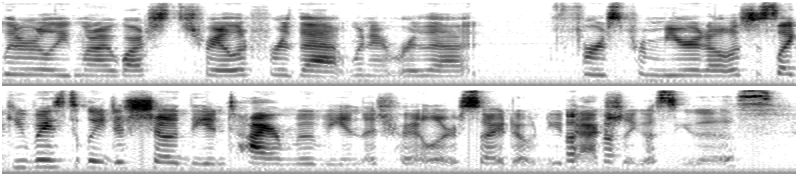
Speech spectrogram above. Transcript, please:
literally when I watched the trailer for that, whenever that first premiered, I was just like, you basically just showed the entire movie in the trailer, so I don't need to actually go see this.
